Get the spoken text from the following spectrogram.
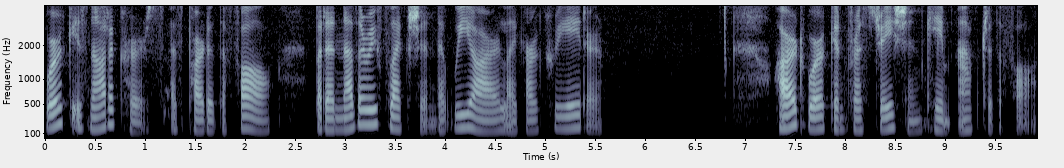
Work is not a curse as part of the fall, but another reflection that we are like our Creator. Hard work and frustration came after the fall.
